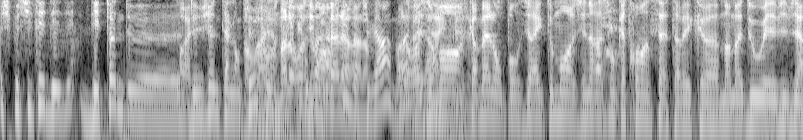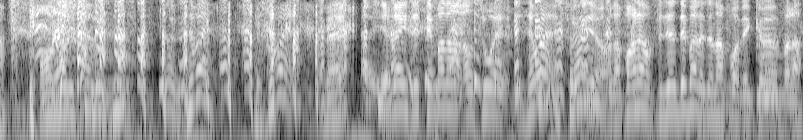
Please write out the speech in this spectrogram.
Je peux citer des tonnes de jeunes talentueux. Malheureusement, malheureusement, Kamel, on pense directement à Génération 87 avec euh, Mamadou et Vivien. On avec nous. C'est vrai. Mais c'est vrai. Il y en a, ils étaient malins entourés. Mais c'est vrai. On a parlé, on faisait un débat la dernière fois avec. Euh, voilà.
